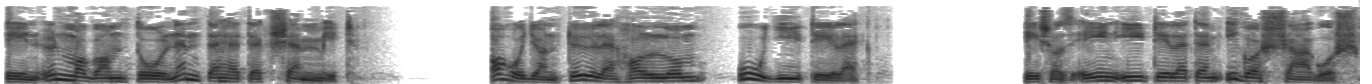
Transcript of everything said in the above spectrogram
Én önmagamtól nem tehetek semmit. Ahogyan tőle hallom, úgy ítélek. És az én ítéletem igazságos,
